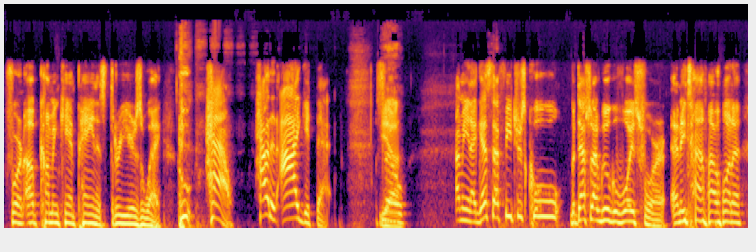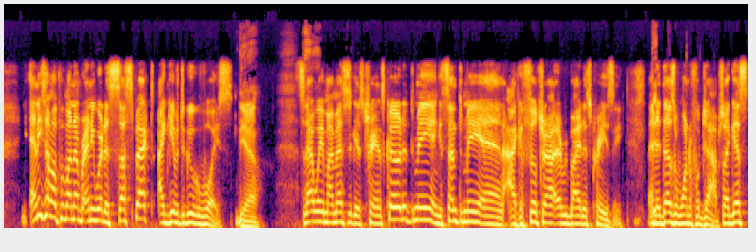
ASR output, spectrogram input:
for an upcoming campaign that's 3 years away? Who how? How did I get that? So Yeah. I mean, I guess that feature's cool, but that's what I have Google Voice for. Anytime I want to, anytime I put my number anywhere to suspect, I give it to Google Voice. yeah. So that way my message gets transcoded to me and gets sent to me, and I can filter out everybody that's crazy. And it does a wonderful job. So I guess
